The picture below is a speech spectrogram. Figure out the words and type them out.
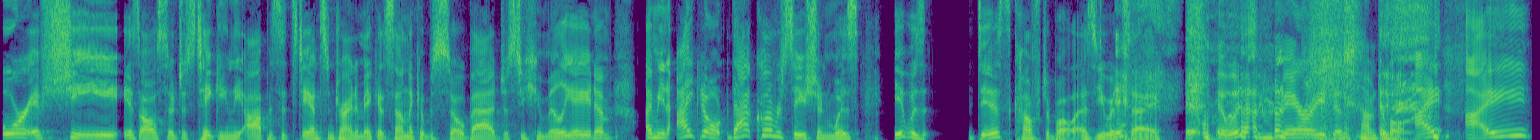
or if she is also just taking the opposite stance and trying to make it sound like it was so bad just to humiliate him. I mean, I don't, that conversation was, it was discomfortable, as you would say. It, it was very discomfortable. I I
